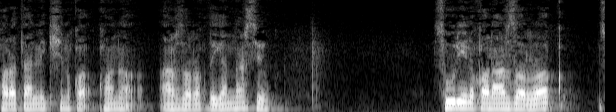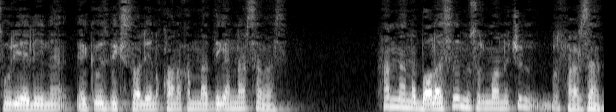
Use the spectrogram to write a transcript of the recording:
qora tanli kishining qoni arzonroq degan narsa yo'q. Suriyani qoni arzonroq, Suriyalikni yoki O'zbekistonlikni qoni qimmat degan narsa emas. Hammani bolasi musulmon uchun bir farzand.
